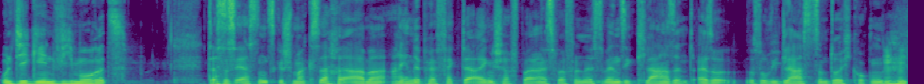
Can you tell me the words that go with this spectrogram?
Und die gehen wie, Moritz? Das ist erstens Geschmackssache, aber eine perfekte Eigenschaft bei Eiswürfeln ist, wenn sie klar sind, also so wie Glas zum Durchgucken,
